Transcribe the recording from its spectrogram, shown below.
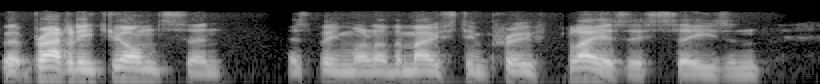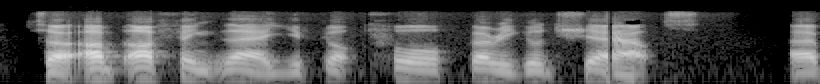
But Bradley Johnson has been one of the most improved players this season. So I, I think there you've got four very good shouts uh,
